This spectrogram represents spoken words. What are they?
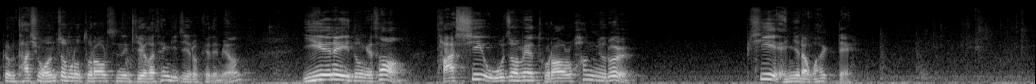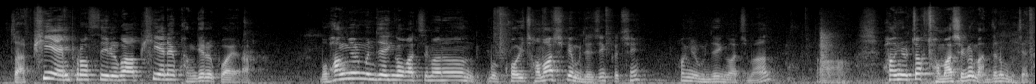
그럼 다시 원점으로 돌아올 수 있는 기회가 생기지 이렇게 되면 2n에 이동해서 다시 5점에 돌아올 확률을 pn이라고 할 때. 자, pn 플러스 1과 pn의 관계를 구하여라. 뭐 확률 문제인 것 같지만은 뭐 거의 점화식의 문제지, 그렇지? 확률 문제인 것 같지만 어, 확률적 점화식을 만드는 문제다.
